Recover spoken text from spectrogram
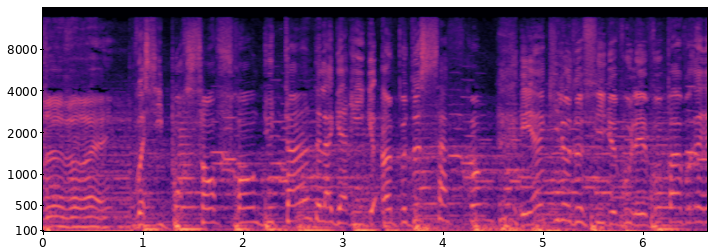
pour de vrai. Voici pour 100 francs du thym, de la garrigue, un peu de safran et un kilo de figues, voulez-vous pas vrai?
